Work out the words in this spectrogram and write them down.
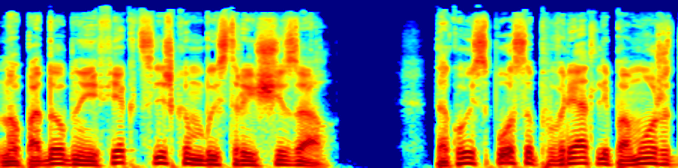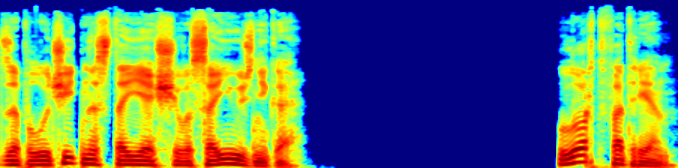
но подобный эффект слишком быстро исчезал. Такой способ вряд ли поможет заполучить настоящего союзника. Лорд Фатрен,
